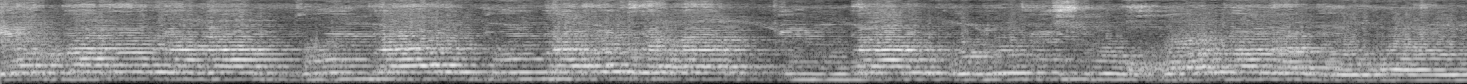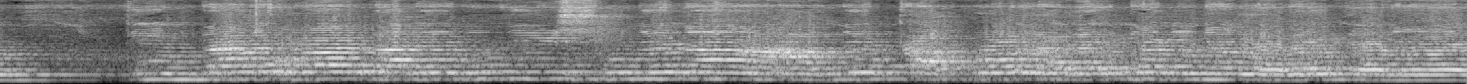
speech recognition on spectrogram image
একবার জায়গা দুইবার দুইবার জায়গা তিনবার কিছু খরবা লাগে হয় তিনবার হওয়ার বাদে যদি শুনে কাপড় লাগাই জানি না লাগাই নয়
